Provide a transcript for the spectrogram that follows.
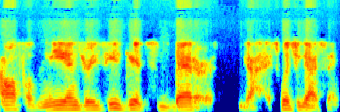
off of knee injuries? He gets better, guys. What you guys think?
